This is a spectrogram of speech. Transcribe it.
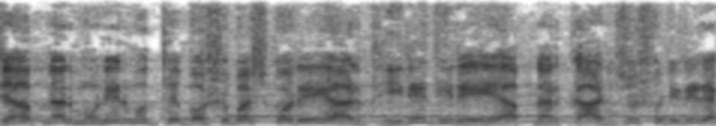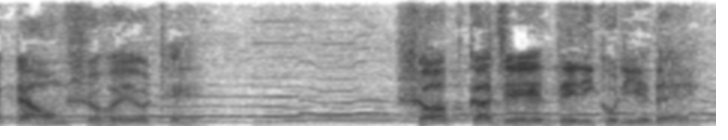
যা আপনার মনের মধ্যে বসবাস করে আর ধীরে ধীরে আপনার কার্য শরীরের একটা অংশ হয়ে ওঠে। সব কাজে দেরি করিয়ে দেয়।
